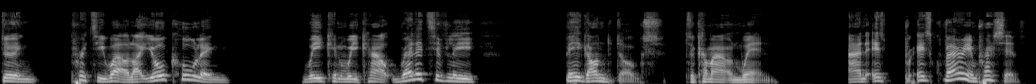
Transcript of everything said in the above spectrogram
doing pretty well. Like you're calling week in, week out, relatively big underdogs to come out and win. And it's it's very impressive.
